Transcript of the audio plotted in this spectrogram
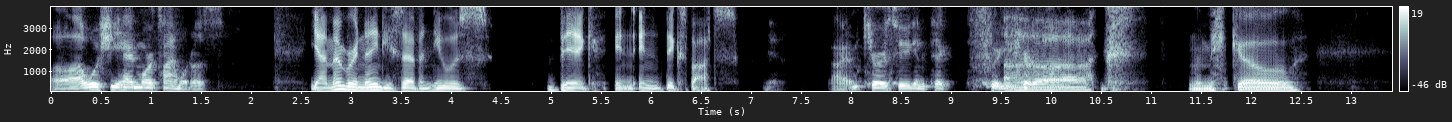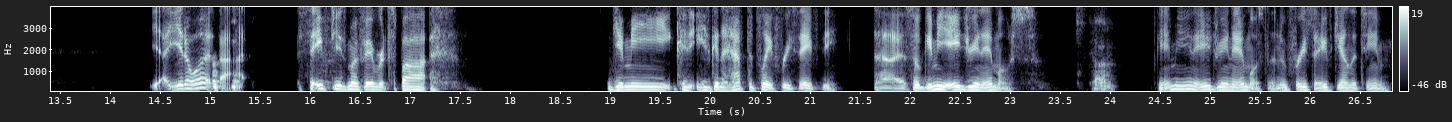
Uh, I wish he had more time with us. Yeah, I remember in '97 he was big in in big spots. All right, I'm curious who you're going to pick for your. Uh, Uh, let me go. Yeah, you know what? I, safety is my favorite spot. Give me because he's going to have to play free safety. Uh, so give me Adrian Amos. okay. Give me an Adrian Amos, the new free safety on the team.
